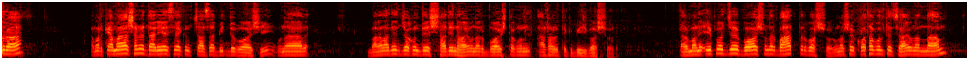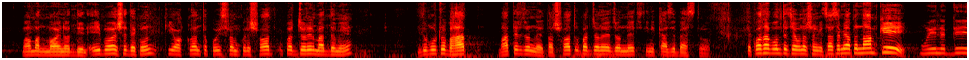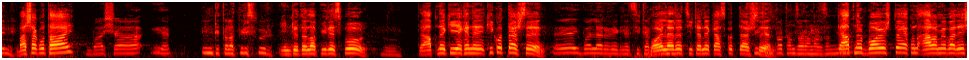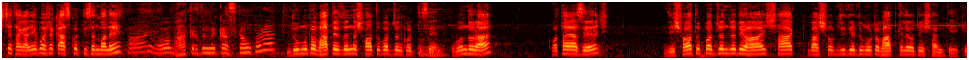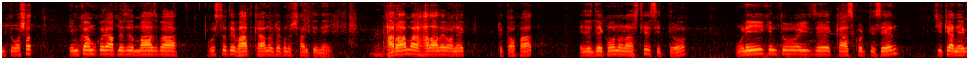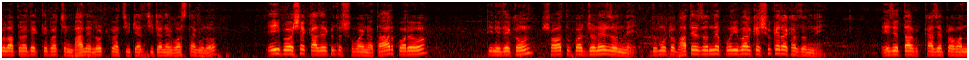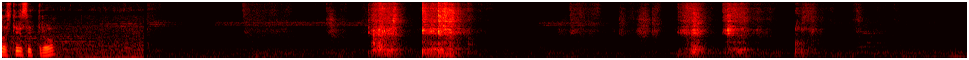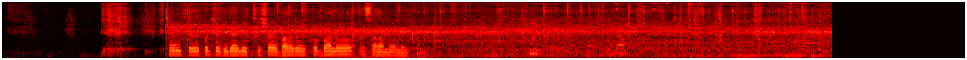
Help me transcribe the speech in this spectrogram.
বন্ধুরা, আমার ক্যামেরার সামনে দাঁড়িয়ে আছে একজন চাচা বৃদ্ধ বয়সী। ওনার বাংলাদেশ যখন দেশ স্বাধীন হয়, ওনার বয়স তখন আঠারো থেকে বিশ বছর। তার মানে এ পর্যায়ে বয়স ওনার বাহাত্তর বছর। ওনার সঙ্গে কথা বলতে চায় ওনার নাম মোহাম্মদ ময়নুদ্দিন এই বয়সে দেখুন, কি অক্লান্ত পরিশ্রম করে সৎ উপার্জনের মাধ্যমে দুমুঠো ভাত, ভাতের জন্য, তার সৎ উপার্জনের জন্য তিনি কাজে ব্যস্ত। তো কথা বলতে চাই ওনার সঙ্গে। চাচা আমি আপনার নাম কি? মহিনুদ্দিন বাসা কোথায়? বাসা ইয়ে, ইন্টিতলা পিরিসপুর ইন্টুতলা পিরেজপুর তো আপনি কি এখানে কি করতে আসছেন? এই বয়লারের এগুলো বয়লারের চিটানে কাজ করতে আসছেন। পতন ঝরানোর জন্য। তা আপনার বয়স তো এখন আরামে বা রেস্টে থাকার। এই বয়সে কাজ করতেছেন মানে? আর বাবা ভাতের জন্য কাজ কাম করো। দুমুঠো ভাতের জন্য সৎ উপার্জন করতেছেন। তো বন্ধুরা কথায় আছে যে সৎ উপার্জন যদি হয়, শাক বা সবজি দিয়ে দুমুঠো ভাত খেলে অতি শান্তি। কিন্তু অসৎ ইনকাম করে আপনি যদি মাছ বা গুস্ততে ভাত খান, ওটা কোনো শান্তি নেই। হারাম আর হালালের অনেক একটু তফাৎ। এই যে দেখুন ওনার স্থির চিত্র। উনি কিন্তু এই যে কাজ করতেছেন, চিটান, এগুলো আপনারা দেখতে পাচ্ছেন, ভানে লোড করা চিটান, চিটানের বস্তাগুলো। এই বয়সে কাজের কিন্তু সময় না। তারপরেও তিনি দেখুন সৎ উপার্জনের জন্যে দুমুঠো ভাতের জন্য পরিবারকে সুখে রাখার জন্যে। এই যে তার কাজে প্রমাণ স্থির চিত্র। তো এ পর্যন্ত বিদায় নিচ্ছি। সবাই ভালো থাকুন, খুব ভালো। আসসালামু আলাইকুম। No.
